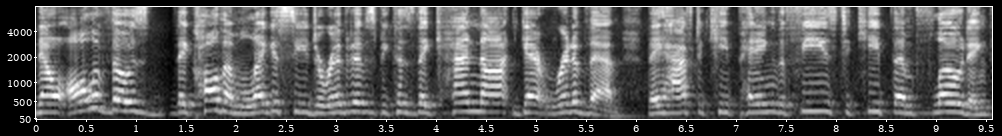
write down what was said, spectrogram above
now, all of those, they call them legacy derivatives because they cannot get rid of them. They have to keep paying the fees to keep them floating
